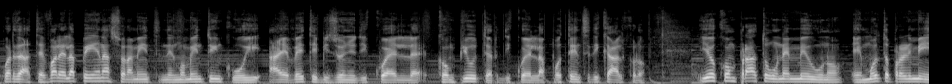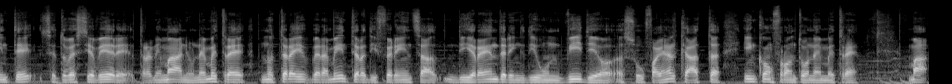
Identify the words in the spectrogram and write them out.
Guardate, vale la pena solamente nel momento in cui avete bisogno di quel computer, di quella potenza di calcolo. Io ho comprato un M1 e molto probabilmente se dovessi avere tra le mani un M3 noterei veramente la differenza di rendering di un video su Final Cut in confronto a un M3 ma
